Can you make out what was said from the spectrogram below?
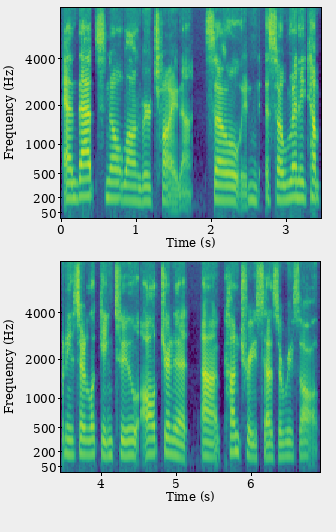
and that's no longer China. So, so many companies are looking to alternate uh, countries as a result.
